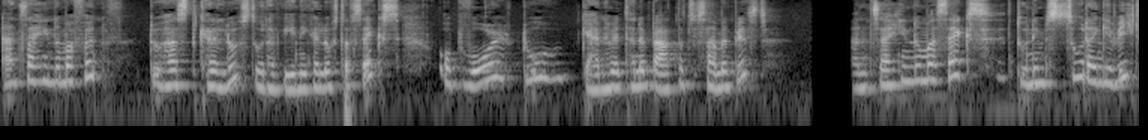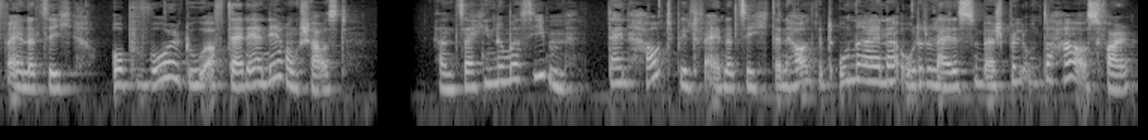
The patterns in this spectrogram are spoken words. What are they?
Anzeichen Nummer fünf, du hast keine Lust oder weniger Lust auf Sex, obwohl du gerne mit deinem Partner zusammen bist? Anzeichen Nummer 6. Du nimmst zu, dein Gewicht verändert sich, obwohl du auf deine Ernährung schaust. Anzeichen Nummer 7. Dein Hautbild verändert sich, deine Haut wird unreiner oder du leidest zum Beispiel unter Haarausfall.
